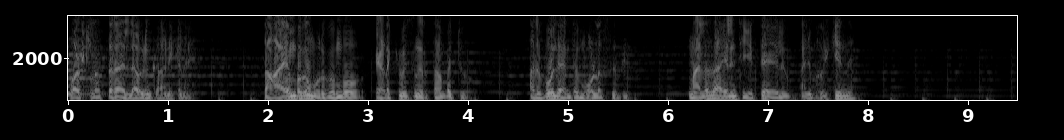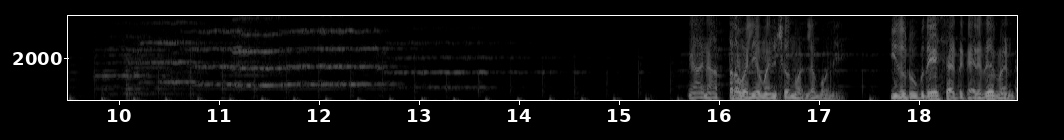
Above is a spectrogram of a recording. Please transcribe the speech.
ഏ? വഷളത്തര എല്ലാവരും കാണിക്കണേ. തായമ്പകം മുറുകുമ്പോ ഇടയ്ക്ക് വെച്ച് നിർത്താൻ പറ്റുമോ അതുപോലെ എന്റെ മോളെ സ്ഥിതി. നല്ലതായാലും ചീത്തയായാലും അനുഭവിക്കുന്നേ. ഞാൻ അത്ര വലിയ മനുഷ്യൊന്നും അല്ല മോനെ. ഇതൊരു ഉപദേശമായിട്ട് കരുതേ വേണ്ട.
